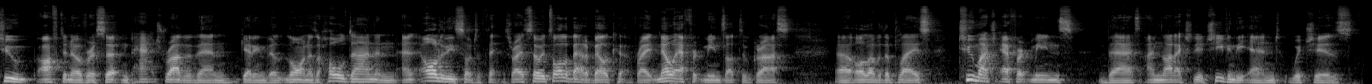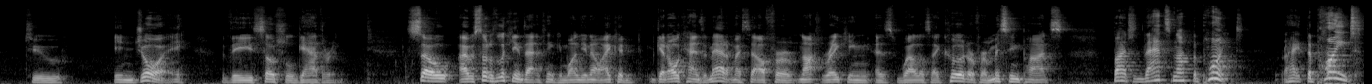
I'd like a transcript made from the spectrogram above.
too often over a certain patch rather than getting the lawn as a whole done and, and all of these sorts of things, right? So it's all about a bell curve, right? No effort means lots of grass uh, all over the place. Too much effort means that I'm not actually achieving the end, which is to enjoy the social gathering. So I was sort of looking at that and thinking, well, you know, I could get all kinds of mad at myself for not raking as well as I could or for missing parts, but that's not the point, right? The point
